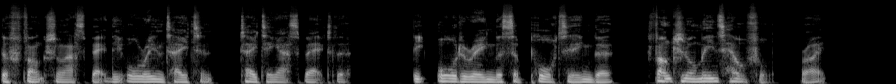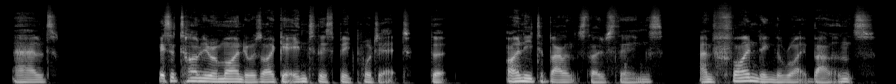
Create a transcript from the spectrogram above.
the functional aspect, the orientating aspect, the the ordering, the supporting, the functional means helpful, right? And it's a timely reminder as I get into this big project that I need to balance those things and finding the right balance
